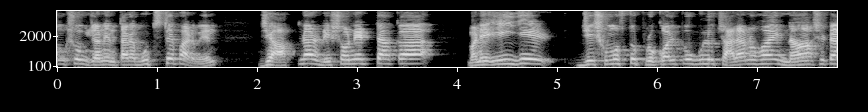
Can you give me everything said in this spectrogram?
অংশও জানেন, তারা বুঝতে পারবেন যে আপনার রেশনের টাকা মানে এই যে যে সমস্ত প্রকল্পগুলো চালানো হয়, না সেটা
